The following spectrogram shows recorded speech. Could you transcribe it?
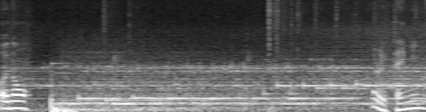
Oh non. Oh, le timing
